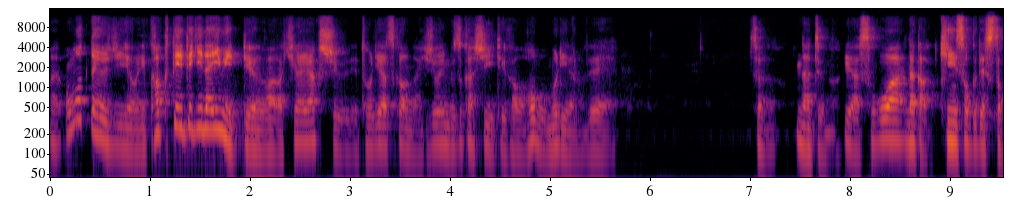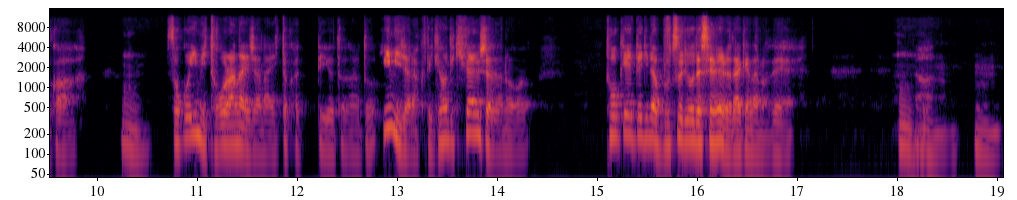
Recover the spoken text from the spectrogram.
はい思ったように確定的な意味っていうのは機械学習で取り扱うのは非常に難しいというか、まあほぼ無理なので、そのなんていうの、いや、そこはなんか金属ですとか、うん。そこ意味通らないじゃないとかっていうとなると、意味じゃなくて基本的に機械学習はあの統計的な物量で攻めるだけなので、うんうんあのうん。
